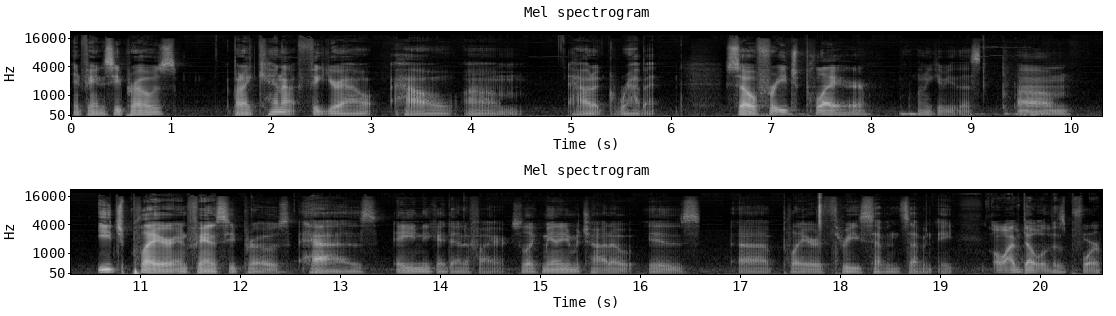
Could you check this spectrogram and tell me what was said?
in fantasy pros, but I cannot figure out how um, how to grab it. So for each player, let me give you this. Um, each player in Fantasy Pros has a unique identifier. So like Manny Machado is uh, player three seven seven eight. Oh, I've dealt with this before.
